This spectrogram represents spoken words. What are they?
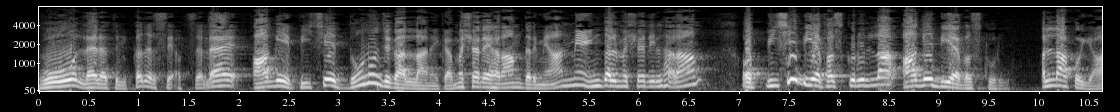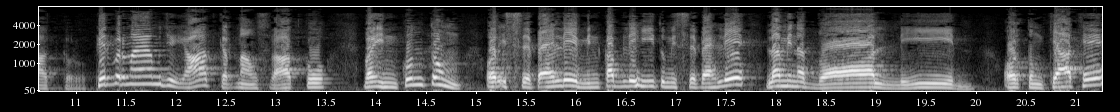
وہ للت القدر سے افضل ہے۔ آگے پیچھے دونوں جگہ اللہ نے کہا مشر حرام درمیان میں عند المشر الحرام اور پیچھے بھی ہے فسکر اللہ آگے بھی ہے وسکرو اللہ کو یاد کرو۔ پھر فرمایا، مجھے یاد کرنا اس رات کو۔ وہ ان کن تم اور اس سے پہلے، من قبل ہی تم اس سے پہلے، لمن الضالین۔ اور تم کیا تھے؟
